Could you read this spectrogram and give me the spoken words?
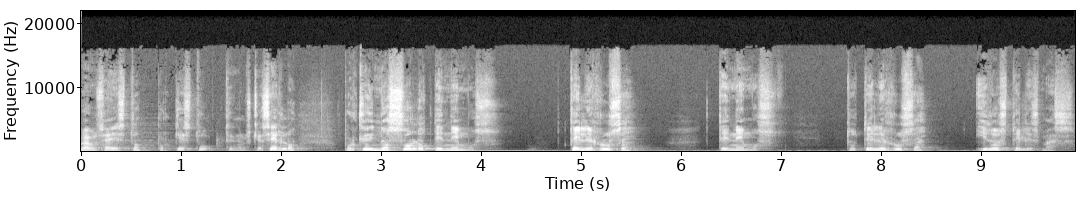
Vamos a esto, porque esto tenemos que hacerlo, porque hoy no solo tenemos tele rusa, tenemos tu tele rusa y dos teles más.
